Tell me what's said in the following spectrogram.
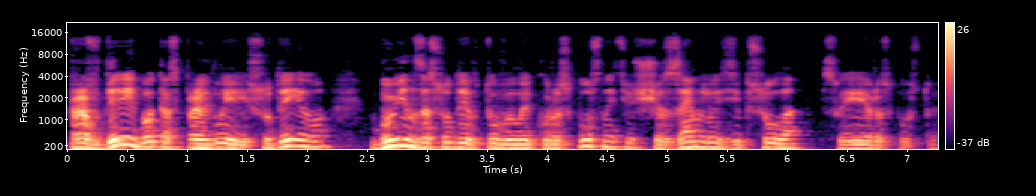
Правдиві, бо та справедливі суди його, бо він засудив ту велику розпусницю, що землю зіпсула своєю розпустою,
